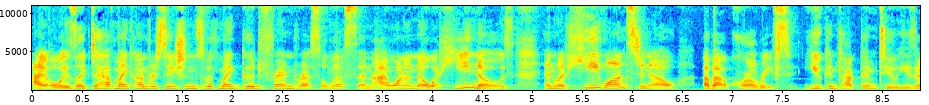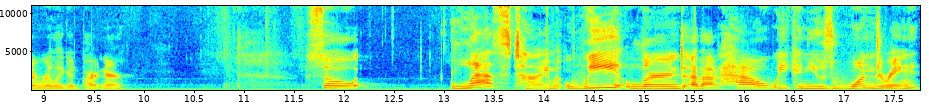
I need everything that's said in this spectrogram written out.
I always like to have my conversations with my good friend Russell Wilson. I want to know what he knows and what he wants to know about coral reefs. You can talk to him too. He's a really good partner. So Last time, we learned about how we can use wondering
